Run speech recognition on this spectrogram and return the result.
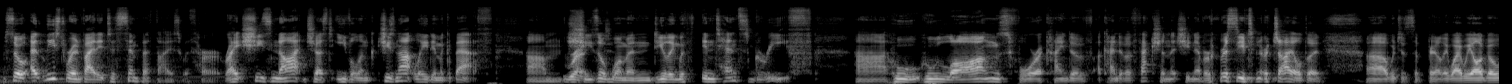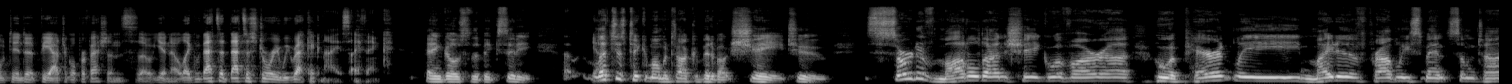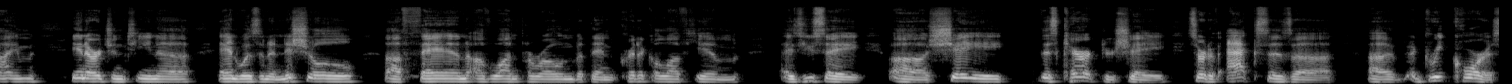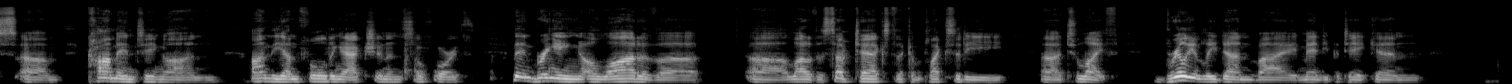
So at least we're invited to sympathize with her, right? She's not just evil and she's not Lady Macbeth. Um, Right. She's a woman dealing with intense grief. Uh, who who longs for a kind of a kind of affection that she never received in her childhood, uh, which is apparently why we all go into theatrical professions. So you know, like that's a that's a story we recognize. I think. and goes to the big city. Uh, Yeah. Let's just take a moment to talk a bit about Che too. Sort of modeled on Che Guevara, who apparently might have probably spent some time in Argentina and was an initial uh, fan of Juan Perón, but then critical of him. As you say, uh, Che, this character Che, sort of acts as a, a, a Greek chorus, um, commenting on on the unfolding action and so forth, and bringing a lot of uh, uh, a lot of the subtext, the complexity uh, to life. Brilliantly done by Mandy Patinkin.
